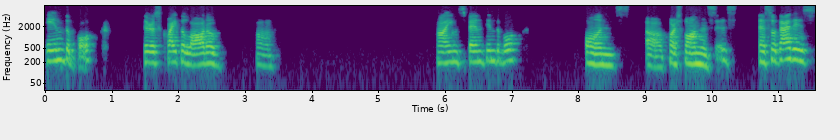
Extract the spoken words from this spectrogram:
in the book, there's quite a lot of um, time spent in the book on uh, correspondences. And so that is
